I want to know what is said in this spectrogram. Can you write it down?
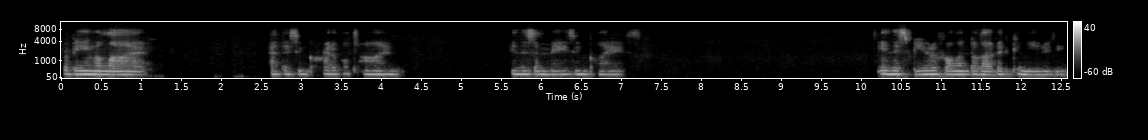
for being alive at this incredible time in this amazing place, in this beautiful and beloved community.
